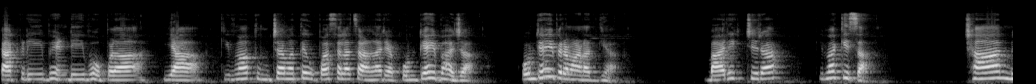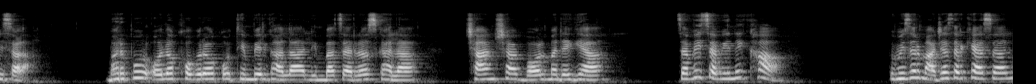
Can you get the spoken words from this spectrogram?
काकडी भेंडी भोपळा या किंवा तुमच्या मते उपासाला चालणाऱ्या कोणत्याही भाज्या कोणत्याही प्रमाणात घ्या. बारीक चिरा किंवा किसा. छान मिसळा. भरपूर ओलं खोबरं कोथिंबीर घाला लिंबाचा रस घाला. छानशा बॉलमध्ये घ्या. चवी चवीने खा. तुम्ही जर माझ्यासारखे असाल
